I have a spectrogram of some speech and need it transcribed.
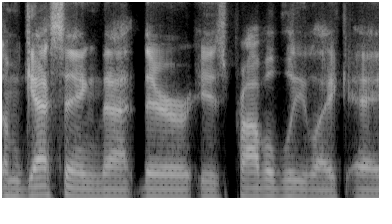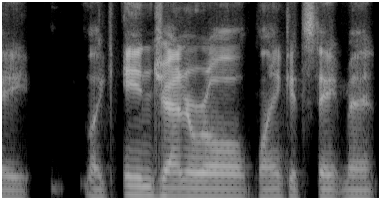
I'm guessing that there is probably like a like in general blanket statement.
